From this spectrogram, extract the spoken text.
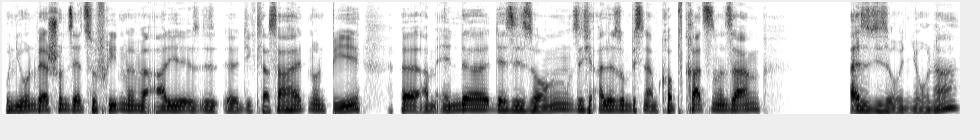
Union wäre schon sehr zufrieden, wenn wir A, die, äh, die Klasse halten und B, äh, am Ende der Saison sich alle so ein bisschen am Kopf kratzen und sagen, also diese Unioner,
